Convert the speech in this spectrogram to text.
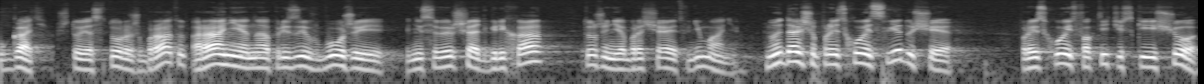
лгать, что я сторож брату. Ранее на призыв Божий не совершать греха тоже не обращает внимания. Ну и дальше происходит следующее. Происходит фактически еще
